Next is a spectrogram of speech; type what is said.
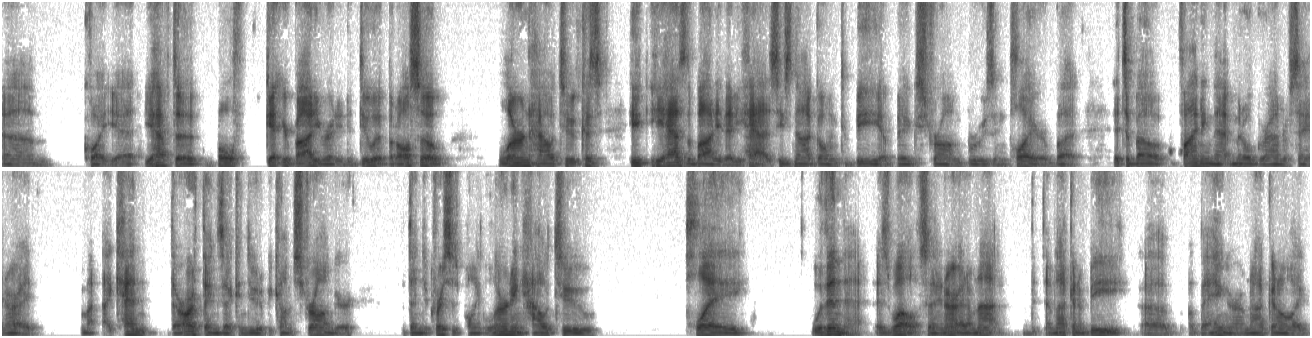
um, quite yet. You have to both get your body ready to do it but also learn how to because he, he has the body that he has. He's not going to be a big strong bruising player but it's about finding that middle ground of saying all right I can, there are things I can do to become stronger. But then to Chris's point, learning how to play within that as well, saying, all right, I'm not, I'm not going to be a, a banger. I'm not going to like,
